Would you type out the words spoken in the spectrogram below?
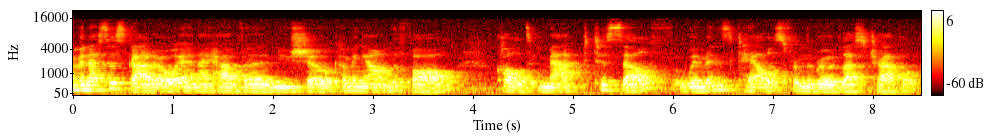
I'm Vanessa Scotto, and I have a new show coming out in the fall called Map to Self Women's Tales from the Road Less Traveled.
